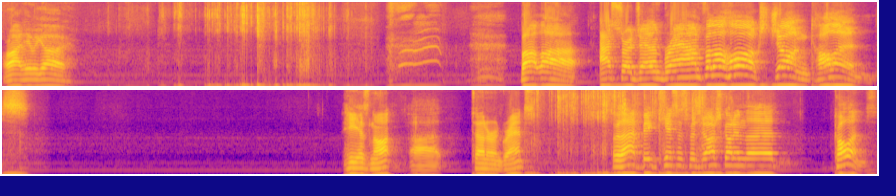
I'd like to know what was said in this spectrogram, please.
All right, here we go. Butler, Astro Jaylen Brown for the Hawks, John Collins. He has not. Uh, Turner and Grant. Look at that. Big kisses for Josh. Got in the Collins.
